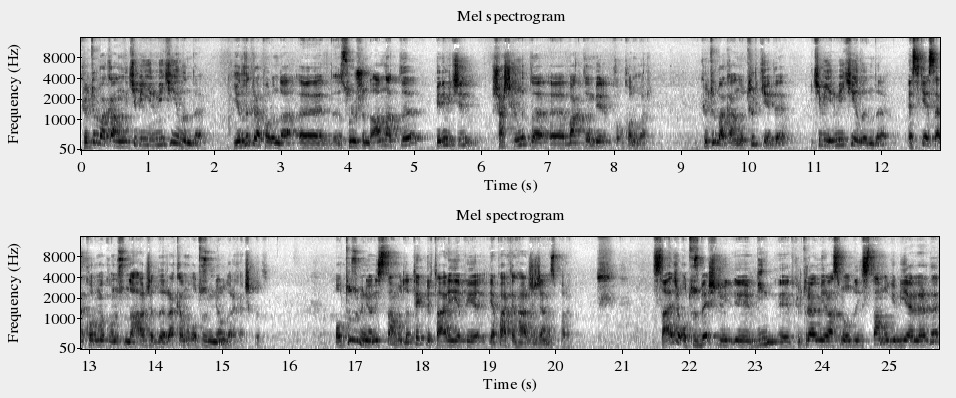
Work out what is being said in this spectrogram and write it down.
Kültür Bakanlığı 2022 yılında yıllık raporunda e, sunuşunda anlattığı benim için şaşkınlıkla e, baktığım bir konu var. Kültür Bakanlığı Türkiye'de 2022 yılında eski eser koruma konusunda harcadığı rakamı 30 milyon olarak açıkladı. 30 milyon İstanbul'da tek bir tarihi yapıyı yaparken harcayacağınız para. Sadece 35 e, bin e, kültürel mirasın olduğu İstanbul gibi yerlerde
